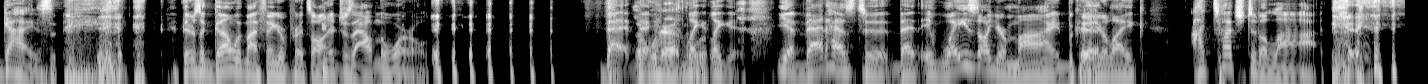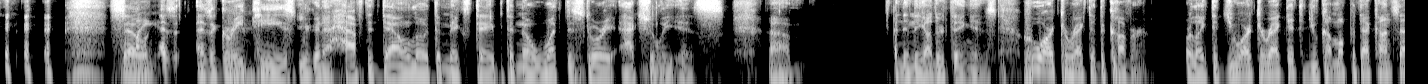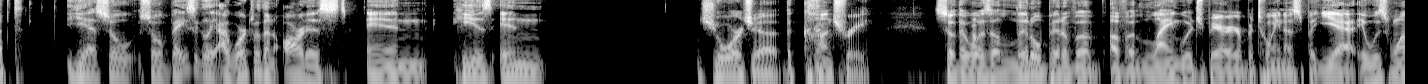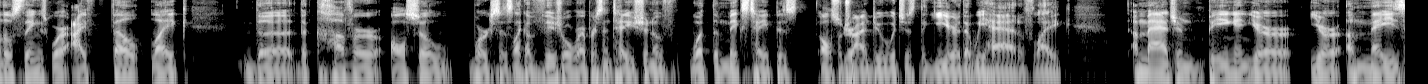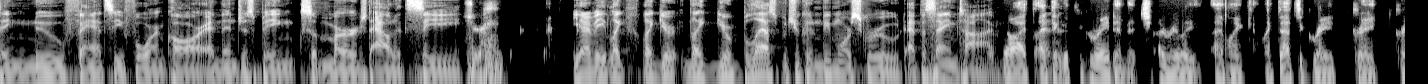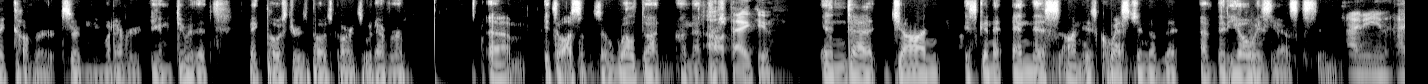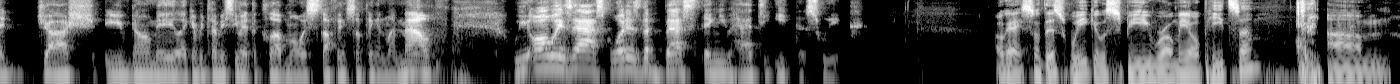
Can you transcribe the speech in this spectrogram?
guys, there's a gun with my fingerprints on it just out in the world. that, that like like yeah that has to that it weighs on your mind because yeah. you're like I touched it a lot. so like, as as a great tease, you're gonna have to download the mixtape to know what the story actually is. Um, and then the other thing is, who art directed the cover, or like, did you art direct it? Did you come up with that concept? Yeah. So so basically, I worked with an artist, and he is in Georgia, the country. So there was a little bit of a of a language barrier between us, but yeah, it was one of those things where I felt like the the cover also works as like a visual representation of what the mixtape is also trying to do, which is the year that we had of like imagine being in your your amazing new fancy foreign car and then just being submerged out at sea. Sure. You know what I mean? Like like you're like you're blessed, but you couldn't be more screwed at the same time. No, I, I think it's a great image. I really, I like, like that's a great, great, great cover. Certainly, whatever you're gonna do with it, make posters, postcards, whatever. Um, it's awesome. So well done on that. Oh, thank you. And uh, John is going to end this on his question of the of that he always asks. I mean, I Josh, you've known me. Like every time you see me at the club, I'm always stuffing something in my mouth. We always ask, what is the best thing you had to eat this week? Okay, so this week it was Speedy Romeo Pizza. Um,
